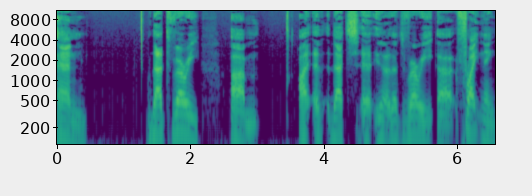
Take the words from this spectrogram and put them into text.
and that's very um, I uh, that's uh, you know that's very uh, frightening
